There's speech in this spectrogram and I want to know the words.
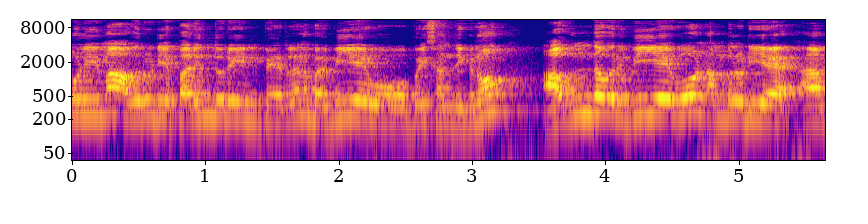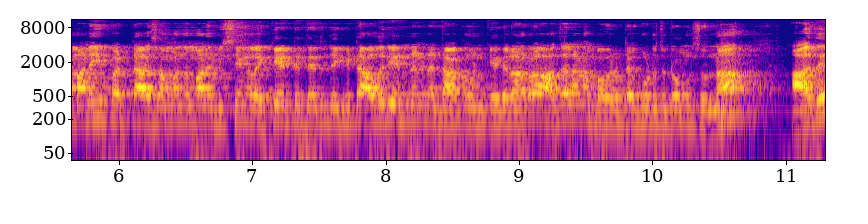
மூலியமாக அவருடைய பரிந்துரையின் பேரில் நம்ம விஏஓ போய் சந்திக்கணும். அந்த ஒரு விஏஓ நம்மளுடைய மனைப்பட்டா சம்பந்தமான விஷயங்களை கேட்டு தெரிஞ்சுக்கிட்டு அவர் என்னென்ன டாக்குமெண்ட் கேட்குறாரோ அதெல்லாம் நம்ம அவர்கிட்ட கொடுத்துட்டோம்னு சொன்னால் அது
